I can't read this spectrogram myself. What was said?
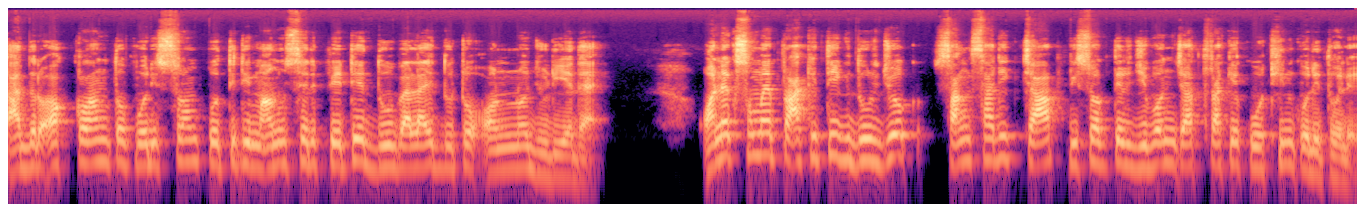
তাদের অক্লান্ত পরিশ্রম প্রতিটি মানুষের পেটে দুবেলায় দুটো অন্ন জুড়িয়ে দেয়। অনেক সময় প্রাকৃতিক দুর্যোগ, সাংসারিক চাপ কৃষকদের জীবনযাত্রাকে কঠিন করে তোলে,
